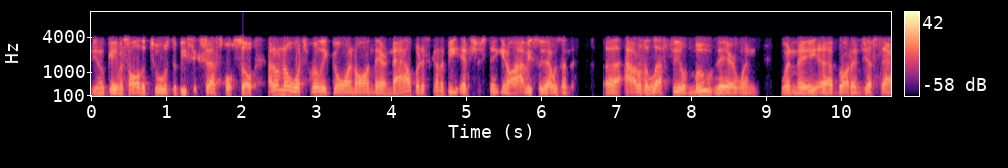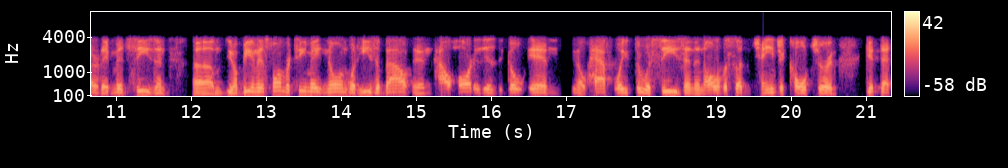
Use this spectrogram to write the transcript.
you know gave us all the tools to be successful. So I don't know what's really going on there now, but it's going to be interesting. You know, obviously that was an uh, out of the left field move there when when they uh, brought in Jeff Saturday mid-season um, you know, being his former teammate, knowing what he's about and how hard it is to go in, you know, halfway through a season and all of a sudden change a culture and get that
